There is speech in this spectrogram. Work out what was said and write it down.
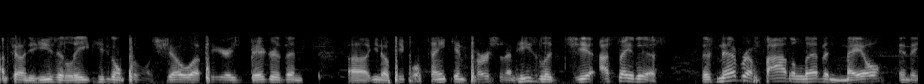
I'm telling you, he's elite. He's going to put on a show up here. He's bigger than uh, you know people think in person. I mean, he's legit. I say this: there's never a 5'11 male in the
